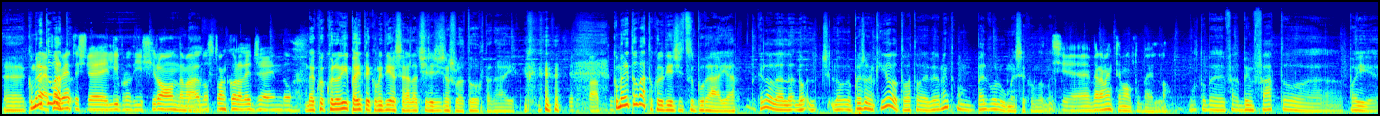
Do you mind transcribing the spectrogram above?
eh, come Beh, ovviamente c'è il libro di Shironda, ma lo sto ancora leggendo. Beh, quello lì, come dire, sarà la ciliegina sulla torta, dai. come l'hai trovato quello di Eiji Tsuburaya? Quello l'ho, preso anch'io, l'ho trovato è veramente un bel volume, secondo me. Sì, è veramente molto bello molto ben, fatto. Eh, poi eh,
